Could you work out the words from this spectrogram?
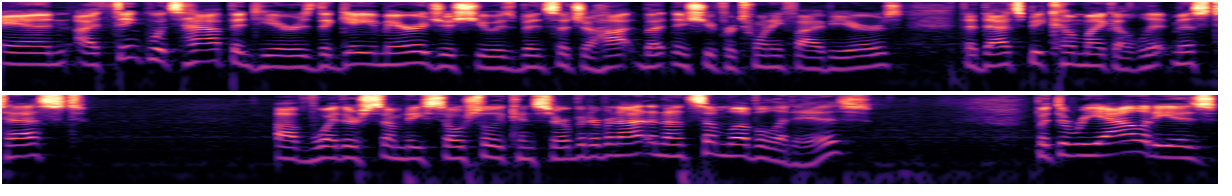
And I think what's happened here is the gay marriage issue has been such a hot button issue for 25 years that that's become like a litmus test of whether somebody's socially conservative or not. And on some level, it is. But the reality is,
